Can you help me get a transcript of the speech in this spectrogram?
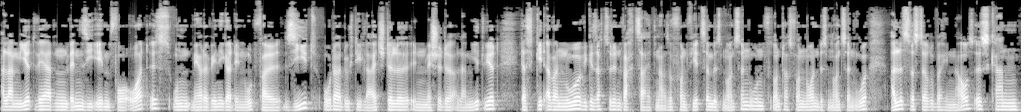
alarmiert werden, wenn sie eben vor Ort ist und mehr oder weniger den Notfall sieht oder durch die Leitstelle in Meschede alarmiert wird. Das geht aber nur, wie gesagt, zu den Wachzeiten, also von 14 bis 19 Uhr und sonntags von 9 bis 19 Uhr. Alles, was darüber hinaus ist, kann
